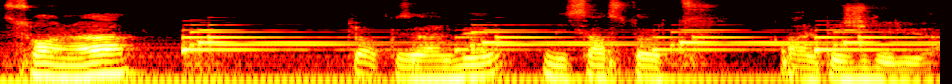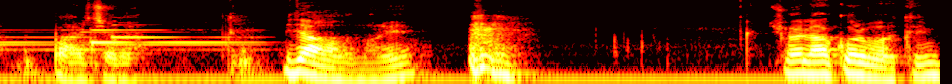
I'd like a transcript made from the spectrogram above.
Sonra çok güzel bir mi sas 4 arpeji geliyor parçada. Bir daha alalım orayı. Şöyle akor bakayım,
